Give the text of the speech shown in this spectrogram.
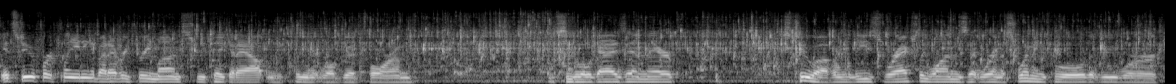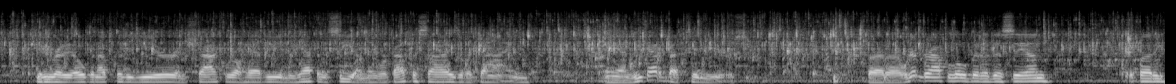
it's due for cleaning about every three months. We take it out and clean it real good for them. You see the little guys in there. There's two of them. These were actually ones that were in a swimming pool that we were getting ready to open up for the year and stock real heavy, and we happened to see them. They were about the size of a dime, and we've had about 10 years. But uh, we're going to drop a little bit of this in. Hey, buddy.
